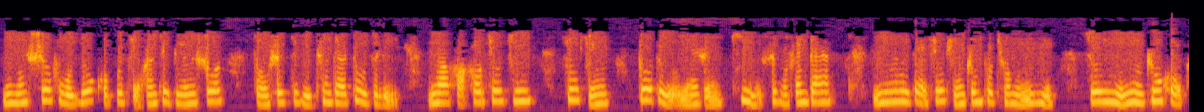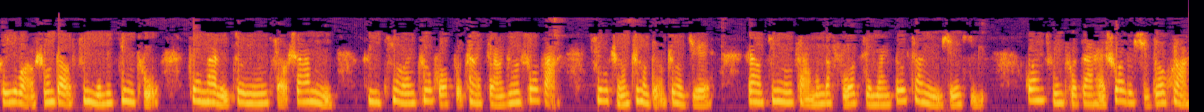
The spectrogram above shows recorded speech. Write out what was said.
你们师傅有苦不喜欢对别人说，总是自己吞在肚子里。你要好好修心修行，多对有缘人，替你师傅分担。你因为在修行中不求名誉，所以你命中后可以往生到心灵的净土，在那里做一名小沙弥，可以听闻诸佛菩萨讲经说法，修成正等正觉，让心灵法门的佛子们都向你学习。”观世音菩萨还说了许多话，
